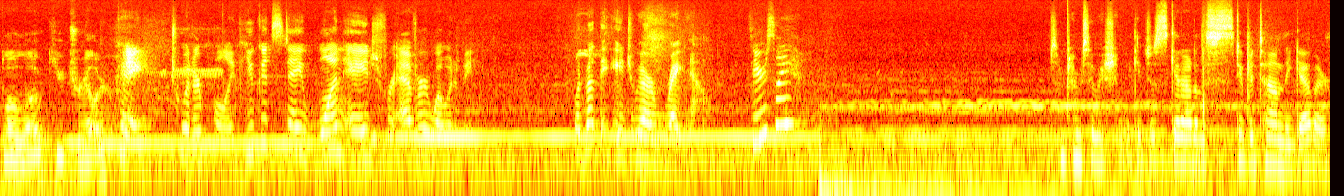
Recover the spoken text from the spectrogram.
Blow low, cute trailer. Okay, Twitter poll. If you could stay one age forever, what would it be? What about the age we are right now? Seriously? Sometimes I wish we could just get out of this stupid town together.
